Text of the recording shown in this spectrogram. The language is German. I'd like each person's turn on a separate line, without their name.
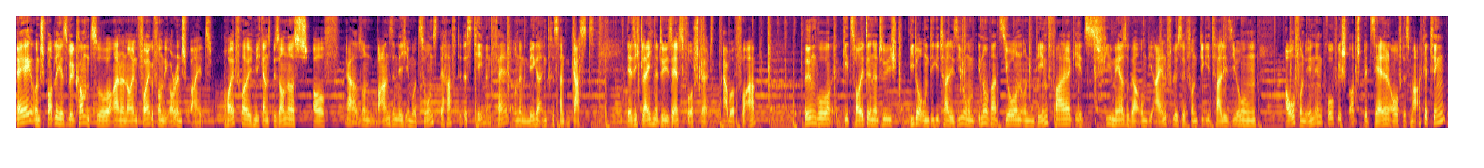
Hey und sportliches Willkommen zu einer neuen Folge von The Orange Bite. Heute freue ich mich ganz besonders auf ja, so ein wahnsinnig emotionsbehaftetes Themenfeld und einen mega interessanten Gast, der sich gleich natürlich selbst vorstellt. Aber vorab, irgendwo geht's heute natürlich wieder um Digitalisierung, um Innovation und in dem Fall geht's viel mehr sogar um die Einflüsse von Digitalisierung auf und in den Profisport, speziell auf das Marketing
